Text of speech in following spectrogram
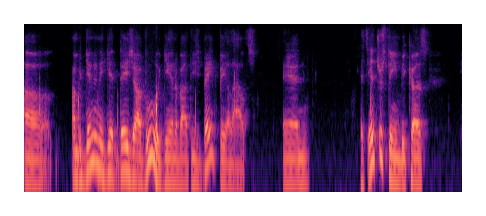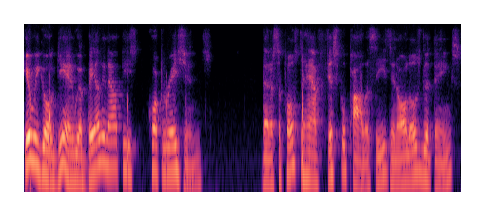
Uh, I'm beginning to get deja vu again about these bank bailouts, and it's interesting because here we go again. We're bailing out these corporations that are supposed to have fiscal policies and all those good things.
